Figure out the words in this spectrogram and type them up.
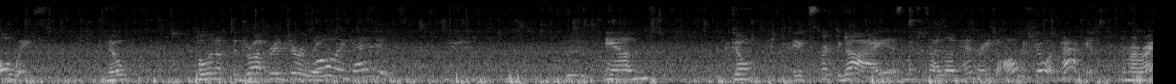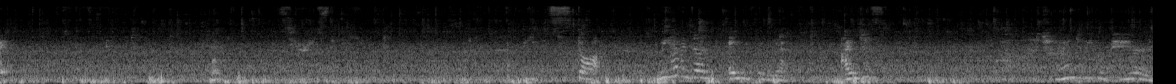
always. Nope. Pulling up the drawbridge early. Oh, I get it. And don't expect a guy, as much as I love Henry, to always show up packing. Am I right? Stop. We haven't done anything yet. I'm just trying to be prepared.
